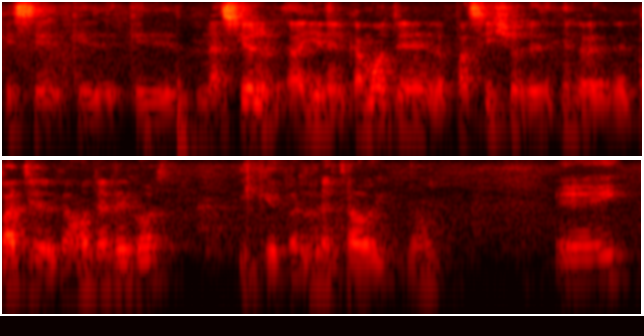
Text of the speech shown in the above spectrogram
que, se, que, que nació ahí en el Camote, en los pasillos, de- en, el patio del Camote Records, y que perdura hasta hoy, ¿no? Eh, ¿y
